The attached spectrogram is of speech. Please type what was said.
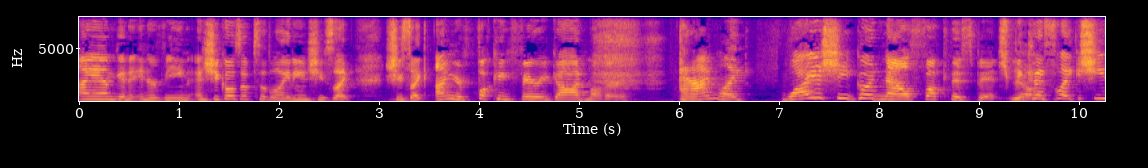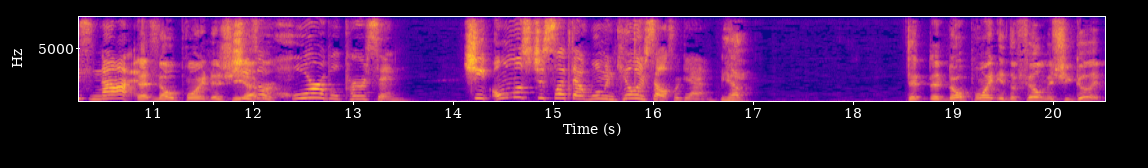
I am gonna intervene. And she goes up to the lady and she's like, she's like, I'm your fucking fairy godmother. and I'm like, why is she good now? Fuck this bitch. Yeah. Because, like, she's not. At no point is she She's ever. a horrible person. She almost just let that woman kill herself again. yeah. At, at no point in the film is she good.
